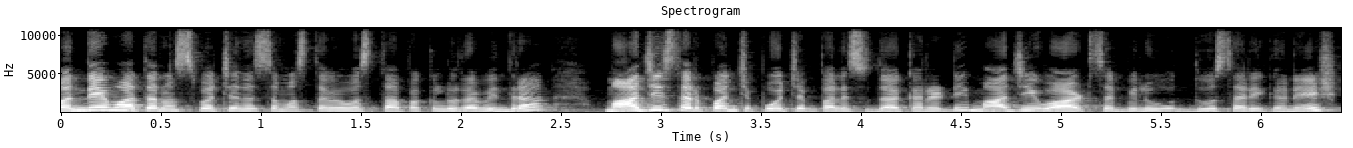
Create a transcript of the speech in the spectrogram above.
వందే మాతరం స్వచ్ఛంద సంస్థ వ్యవస్థాపకులు రవీంద్ర మాజీ సర్పంచ్ పోచంపల్లి సుధాకర్ రెడ్డి మాజీ వార్డు సభ్యులు దూసరి గణేష్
